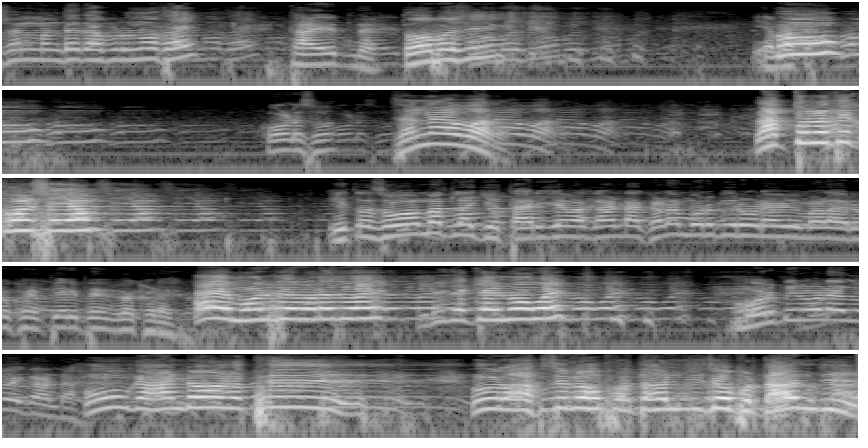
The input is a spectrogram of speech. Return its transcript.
સન્માન થાય આપણું ન થાય? થાય જ ને. તો પછી? એમાં હું કોણ છો? જનાવર. લાગતું નથી કોણ છે એમ એ તો જોવામાં જ લાગ્યો. તારી જેવા ગાંડા ઘણા મોરબી રોડે આવી માળા રોખે પેરી પેરી રખડે. એ મોરબી રોડે જ હોય? બીજે ક્યાંય ન હોય? મોરબી રોડે જ હોય ગાંડા. હું ગાંડો નથી. હું રાજ્યનો પ્રધાનજી છું પ્રધાનજી.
